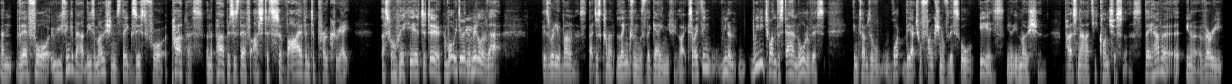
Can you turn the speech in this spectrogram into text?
And therefore, if you think about these emotions, they exist for a purpose. And the purpose is there for us to survive and to procreate. That's what we're here to do. And what we do in the mm. middle of that is really a bonus. That just kind of lengthens the game, if you like. So I think, you know, we need to understand all of this in terms of what the actual function of this all is, you know, emotion, personality, consciousness. They have a, you know, a very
